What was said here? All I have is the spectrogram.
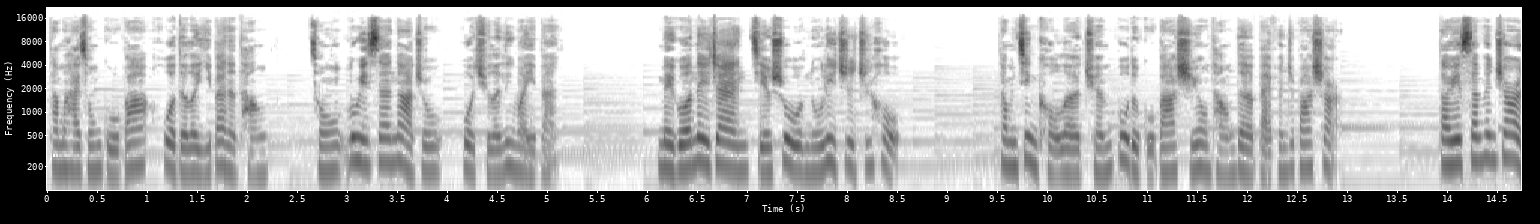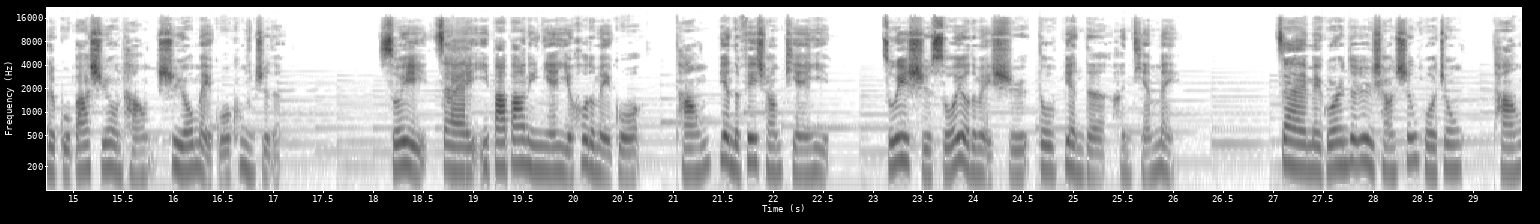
他们还从古巴获得了一半的糖。从路易斯安那州获取了另外一半。美国内战结束奴隶制之后，他们进口了全部的古巴食用糖的百分之八十二，大约三分之二的古巴食用糖是由美国控制的。所以在一八八零年以后的美国，糖变得非常便宜，足以使所有的美食都变得很甜美。在美国人的日常生活中，糖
